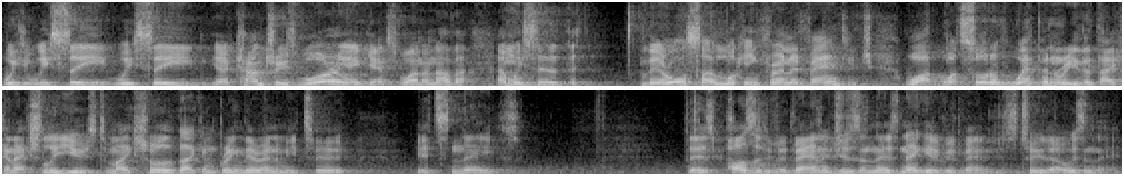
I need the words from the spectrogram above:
we, we see, we see you know, countries warring against one another and we see that the they're also looking for an advantage. What, what sort of weaponry that they can actually use to make sure that they can bring their enemy to its knees. There's positive advantages and there's negative advantages too, though, isn't there?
